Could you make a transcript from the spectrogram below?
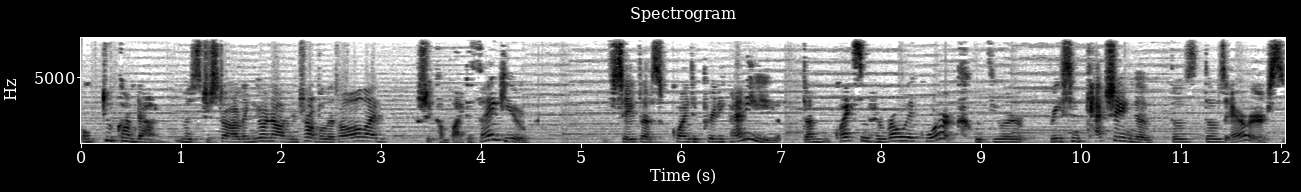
oh, do calm down, Mr. Starling. You're not in trouble at all. I should come by to thank you. You've saved us quite a pretty penny. Done quite some heroic work with your recent catching of those those errors.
